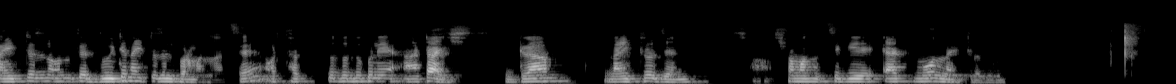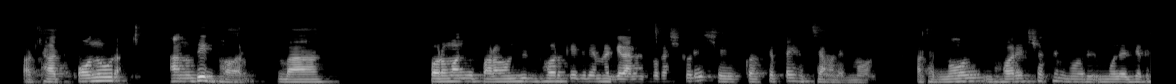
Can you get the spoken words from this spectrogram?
নাইট্রোজেন অণুতে দুইটা নাইট্রোজেন পরমাণু আছে, অর্থাৎ চোদ্দ দুগুণে আঠাইশ গ্রাম নাইট্রোজেন সমান হচ্ছে গিয়ে এক মোল নাইট্রোজেন অর্থাৎ অণুর আণবিক ভর বা পরমাণু পারমাণবিক ভরকে যদি আমরা গ্রামে প্রকাশ করি, সেই কনসেপ্টটাই হচ্ছে আমাদের মোল অর্থাৎ মোল, ভরের সাথে মোলের যেটা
